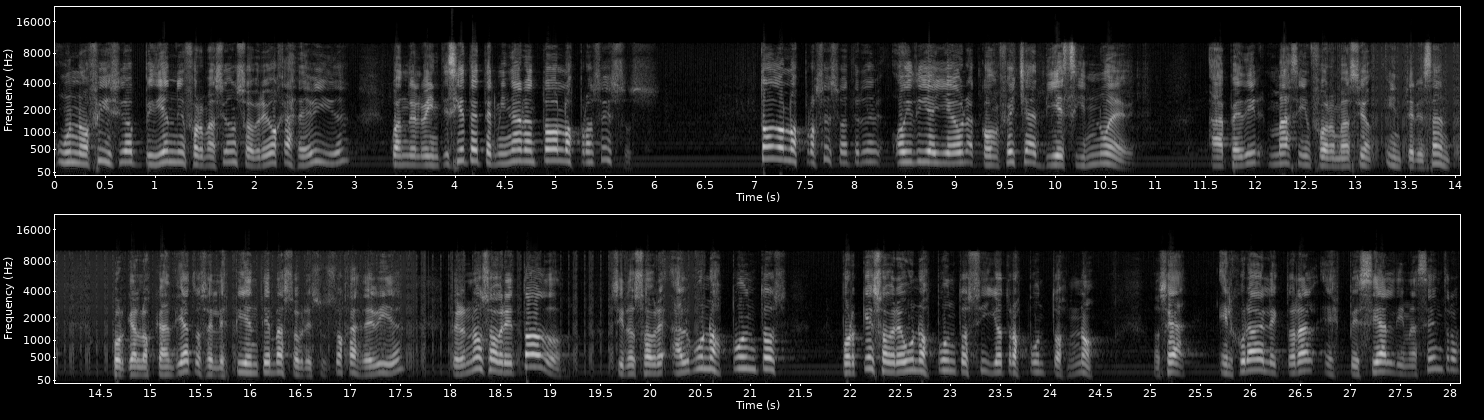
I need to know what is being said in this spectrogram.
un oficio pidiendo información sobre hojas de vida, cuando el 27 terminaron todos los procesos todos los procesos. Hoy día llega una con fecha 19. a pedir más información. Interesante, porque a los candidatos se les piden temas sobre sus hojas de vida, pero no sobre todo, sino sobre algunos puntos, por qué sobre unos puntos sí y otros puntos no. O sea, el jurado electoral especial de Imacentro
